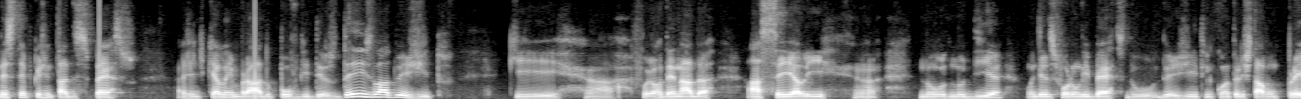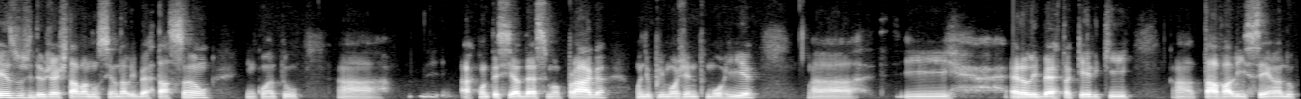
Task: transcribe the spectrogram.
Nesse tempo que a gente está disperso, a gente quer lembrar do povo de Deus desde lá do Egito, que ah, foi ordenada a ceia ali no, no dia onde eles foram libertos do, do Egito, enquanto eles estavam presos, Deus já estava anunciando a libertação, enquanto ah, acontecia a décima praga, onde o primogênito morria, ah, e era liberto aquele que estava ah, ali ceando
